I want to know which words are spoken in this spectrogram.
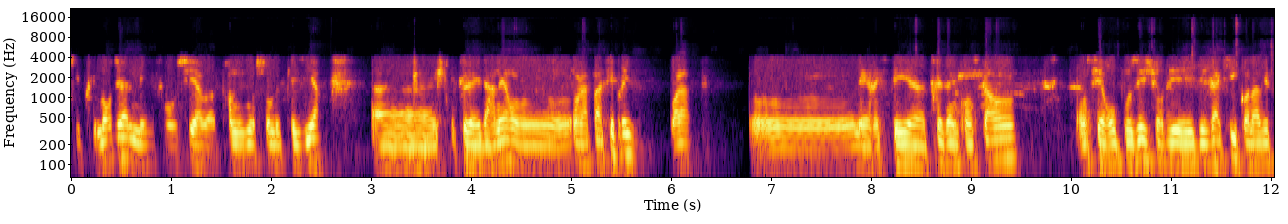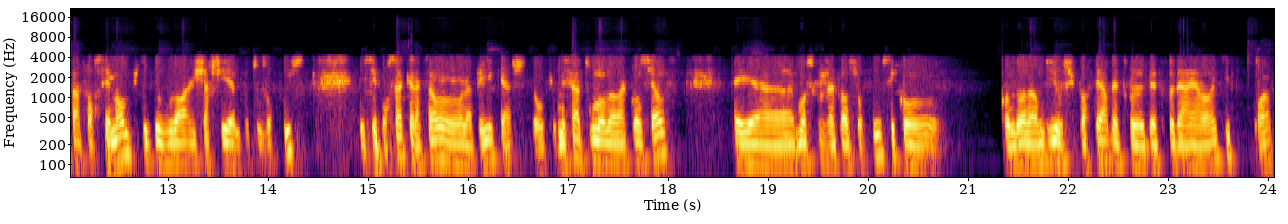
qui est primordiale, mais il faut aussi prendre une notion de plaisir. Euh, je trouve que l'année dernière, on, on l'a pas assez prise. Voilà, on est resté euh, très inconstant. On s'est reposé sur des, des acquis qu'on n'avait pas forcément, plutôt que de vouloir aller chercher un peu toujours plus. Et c'est pour ça qu'à la fin, on l'a payé cash. Donc, mais ça, tout le monde en a conscience. Et euh, moi, ce que j'attends surtout, c'est qu'on donne envie aux supporters d'être derrière leur équipe. Voilà.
